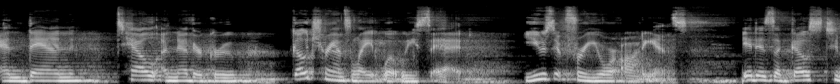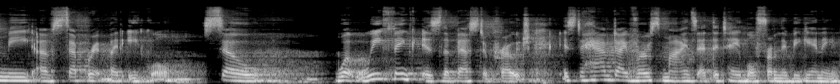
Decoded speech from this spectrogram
and then tell another group, go translate what we said. Use it for your audience. It is a ghost to me of separate but equal. So, what we think is the best approach is to have diverse minds at the table from the beginning.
